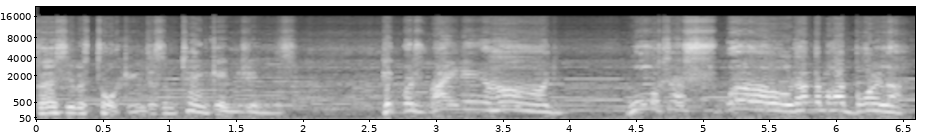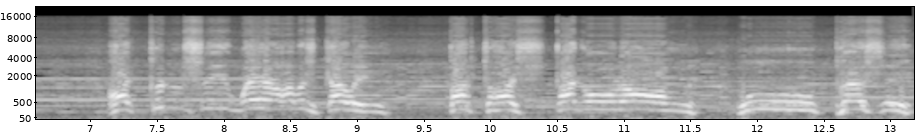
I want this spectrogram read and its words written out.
Percy was talking to some tank engines. It was raining hard. Water swirled under my boiler. I couldn't see where I was going, but I struggled on. Ooh, Percy,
